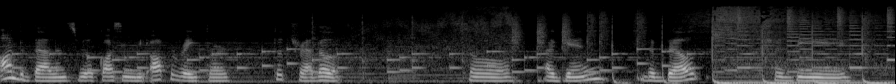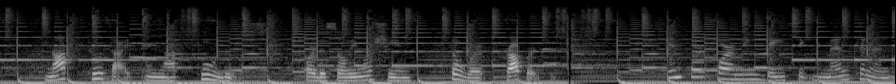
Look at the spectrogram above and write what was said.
on the balance wheel causing the operator to treadle. So again, the belt should be not too tight and not too loose for the sewing machine to work properly. In performing basic maintenance,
